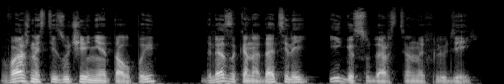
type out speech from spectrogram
Важность изучения толпы для законодателей и государственных людей.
